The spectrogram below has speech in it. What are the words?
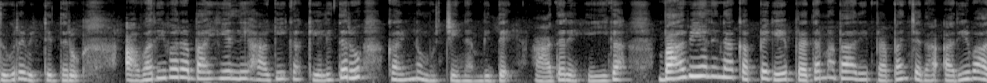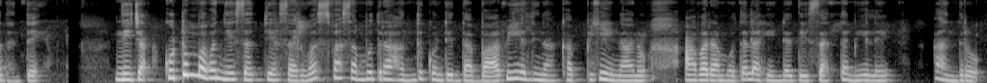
ದೂರವಿಟ್ಟಿದ್ದರು. ಅವರಿವರ ಬಾಯಿಯಲ್ಲಿ ಆಗೀಗ ಕೇಳಿದ್ದರೂ ಕಣ್ಣು ಮುಚ್ಚಿ ನಂಬಿದ್ದೆ. ಆದರೆ ಈಗ ಬಾವಿಯಲ್ಲಿನ ಕಪ್ಪೆಗೆ ಪ್ರಥಮ ಬಾರಿ ಪ್ರಪಂಚದ ಅರಿವಾದಂತೆ ನಿಜ, ಕುಟುಂಬವನ್ನೇ ಸತ್ಯ, ಸರ್ವಸ್ವ ಸಮುದ್ರ ಅಂದುಕೊಂಡಿದ್ದ ಬಾವಿಯಲ್ಲಿನ ಕಪ್ಪಿಯೇ ನಾನು, ಅವರ ಮೊದಲ ಹೆಂಡತಿ ಸತ್ತ ಮೇಲೆ ಅಂದರು.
